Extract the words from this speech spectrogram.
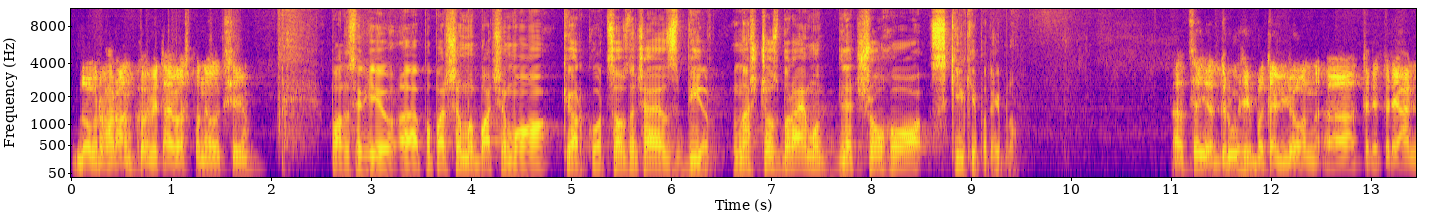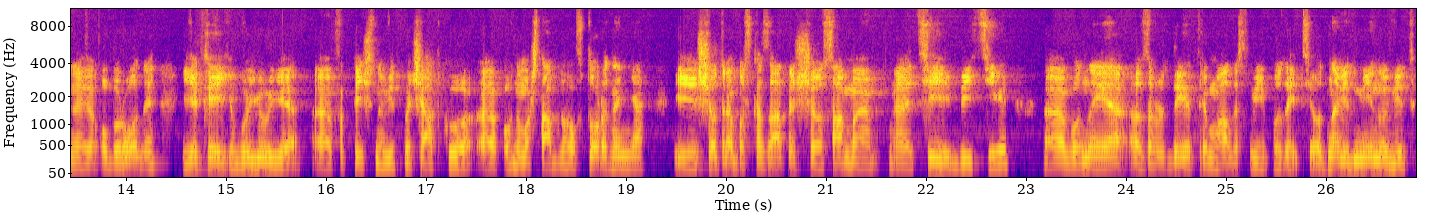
Доброго ранку, вітаю вас, пане Олексію. Пане Сергію, е, по-перше, ми бачимо QR-код. Це означає збір. На що збираємо, для чого, скільки потрібно? Це є другий батальйон е, територіальної оборони, який воює е, фактично від початку е, повномасштабного вторгнення. І що треба сказати, що саме ці бійці вони завжди тримали свої позиції. От на відміну від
